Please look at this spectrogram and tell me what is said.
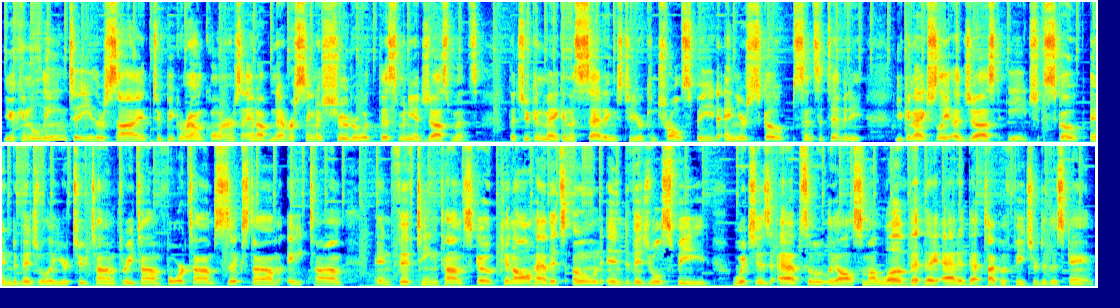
You can lean to either side to peek around corners and I've never seen a shooter with this many adjustments that you can make in the settings to your control speed and your scope sensitivity. You can actually adjust each scope individually. Your 2 time, 3 time, 4 time, 6 time, 8 time, and 15 times scope can all have its own individual speed, which is absolutely awesome. I love that they added that type of feature to this game.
